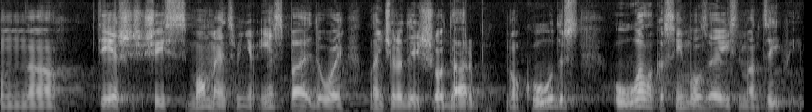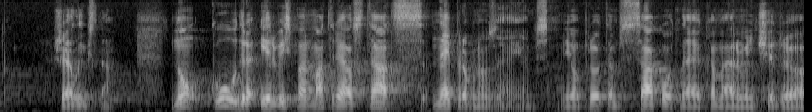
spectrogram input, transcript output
Un, uh, tieši šis moments viņu iespaidoja, lai viņš radītu šo darbu no kūdras, ola, kas simbolizē īstenībā dzīvību šajā līgstā. Nu, kūdra ir vispār materiāls tāds neparedzējams. Jo, protams, sākotnēji, kamēr viņš ir uh,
